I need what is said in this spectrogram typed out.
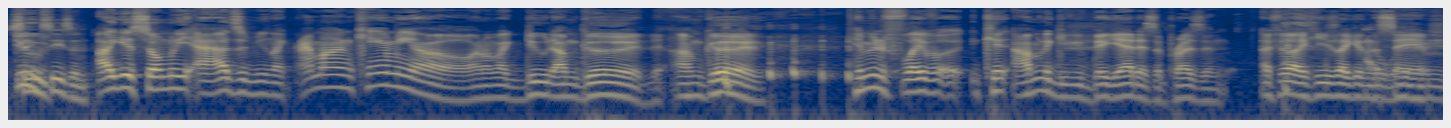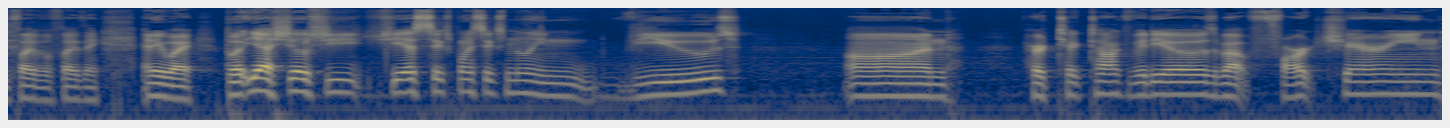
Same Dude, season. I get so many ads of being like, "I'm on Cameo," and I'm like, "Dude, I'm good. I'm good." Him and Flavor, I'm gonna give you Big Ed as a present. I feel like he's like in the same wish. Flavor Flav thing. Anyway, but yeah, she she she has 6.6 million views on her TikTok videos about fart sharing.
